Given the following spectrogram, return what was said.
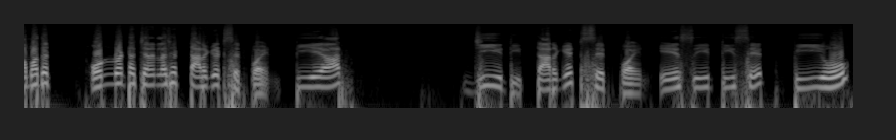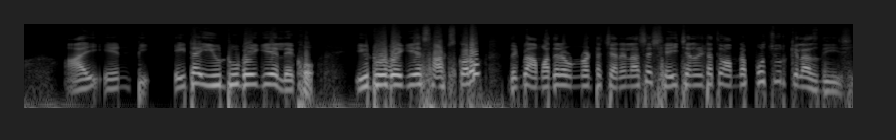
আমাদের অন্য একটা চ্যানেল আছে target set point T A R G E T target set point S E T set P O I N T এইটা ইউটিউবে গিয়ে লেখো। ইউটিউবে গিয়ে সার্চ করো। দেখবে আমাদের অন্য একটা চ্যানেল আছে, সেই চ্যানেলটাতেও আমরা প্রচুর ক্লাস দিয়েছি।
